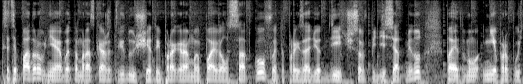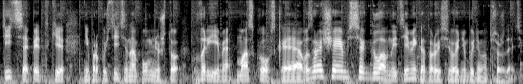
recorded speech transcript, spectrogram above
Кстати, подробнее об этом расскажет ведущий этой программы Павел Садков. Это произойдет в 10 часов 50 минут, поэтому не пропустите. Опять-таки, не пропустите. Напомню, что время московское. Возвращаемся к главной теме, которую сегодня будем обсуждать.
